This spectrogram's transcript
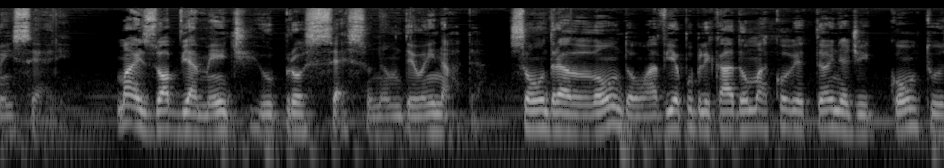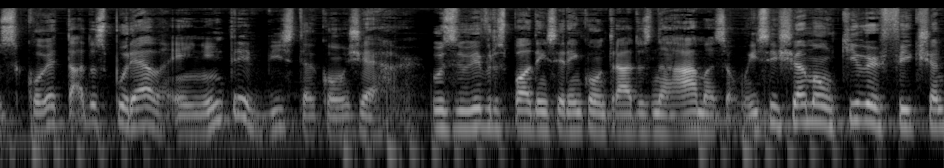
em série. Mas, obviamente, o processo não deu em nada. Sondra London havia publicado uma coletânea de contos coletados por ela em entrevista com Gerard. Os livros podem ser encontrados na Amazon e se chamam Killer Fiction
